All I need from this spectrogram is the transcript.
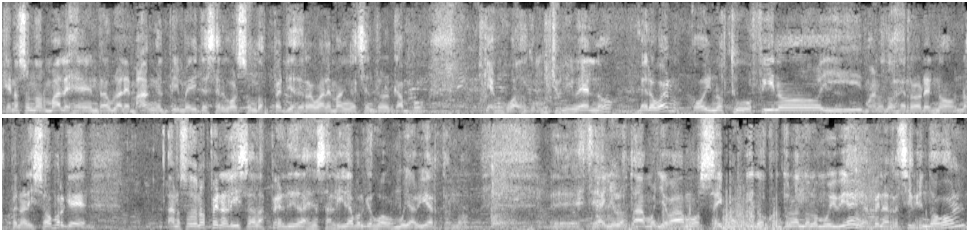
que no son normales en Raúl Alemán. El primer y tercer gol son dos pérdidas de Raúl Alemán en el centro del campo, que es un jugador con mucho nivel, ¿no? Pero bueno, hoy no estuvo fino y bueno, dos errores no, nos penalizó porque a nosotros nos penaliza las pérdidas en salida porque jugamos muy abiertos, ¿no? Eh, este año lo estábamos, llevábamos seis partidos controlándolo muy bien, apenas recibiendo gol.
